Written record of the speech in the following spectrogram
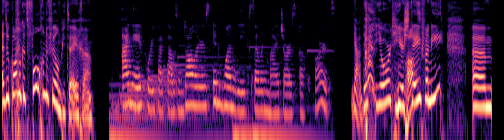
En toen kwam ik het volgende filmpje tegen. I made $45,000 in one week selling my jars of farts. Ja, dit, je hoort hier Wat? Stephanie. Ehm,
